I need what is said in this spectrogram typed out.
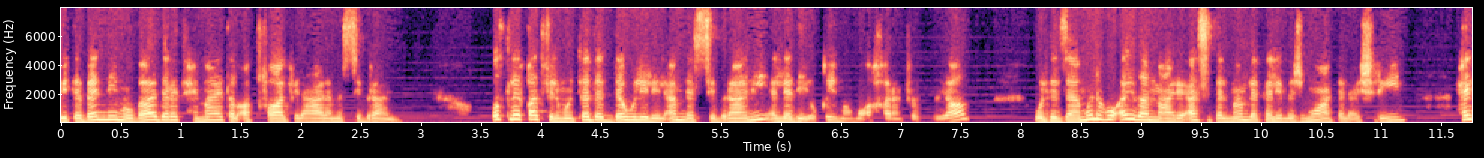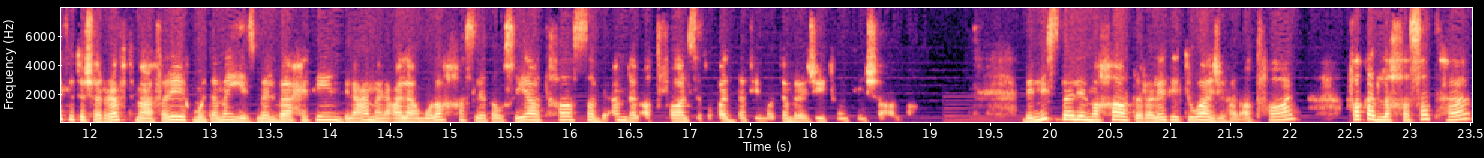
بتبني مبادرة حماية الأطفال في العالم السبراني. أطلقت في المنتدى الدولي للأمن السبراني الذي أقيم مؤخرا في الرياض والتزامنه أيضا مع رئاسة المملكة لمجموعة العشرين حيث تشرفت مع فريق متميز من الباحثين بالعمل على ملخص لتوصيات خاصة بأمن الأطفال ستقدم في مؤتمر جي 20 إن شاء الله. بالنسبة للمخاطر التي تواجه الأطفال فقد لخصتها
